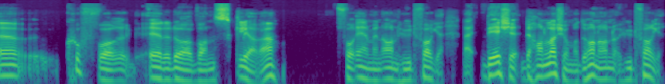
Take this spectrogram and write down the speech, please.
eh, Hvorfor er det da vanskeligere for en med en annen hudfarge? Nei, det, ikke, det handler ikke om at du har en annen hudfarge.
